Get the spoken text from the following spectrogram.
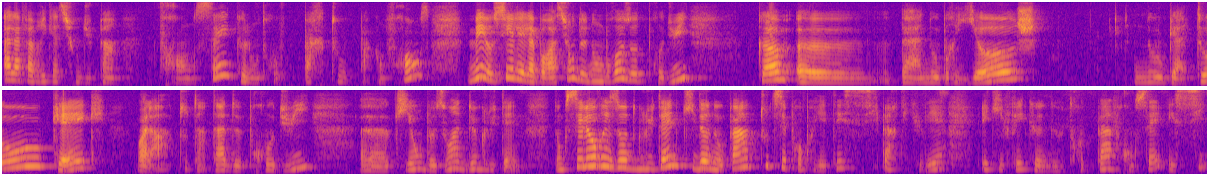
à la fabrication du pain français que l'on trouve partout, pas qu'en France, mais aussi à l'élaboration de nombreux autres produits comme euh, bah, nos brioches, nos gâteaux, cakes, voilà, tout un tas de produits euh, qui ont besoin de gluten. Donc c'est le réseau de gluten qui donne au pain toutes ces propriétés si particulières et qui fait que notre pain français est si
